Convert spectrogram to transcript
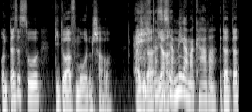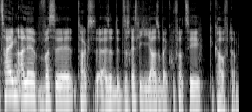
Und das ist so die Dorfmodenschau. Also Echt? da, das ja, ist ja mega makaber. da, da zeigen alle, was sie tags, also das restliche Jahr so bei QVC gekauft haben.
